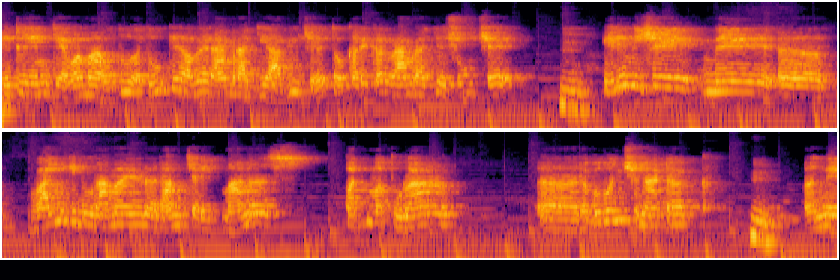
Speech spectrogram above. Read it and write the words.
એટલે એમ કહેવામાં આવતું હતું કે હવે રામ રાજ્ય આવ્યું છે તો ખરેખર રામ રાજ્ય શું છે? એને વિશે મેં વાલ્મીકીનું રામાયણ રામચરિત માનસ પદ્મ પુરાણ રઘુવંશ નાટક અને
